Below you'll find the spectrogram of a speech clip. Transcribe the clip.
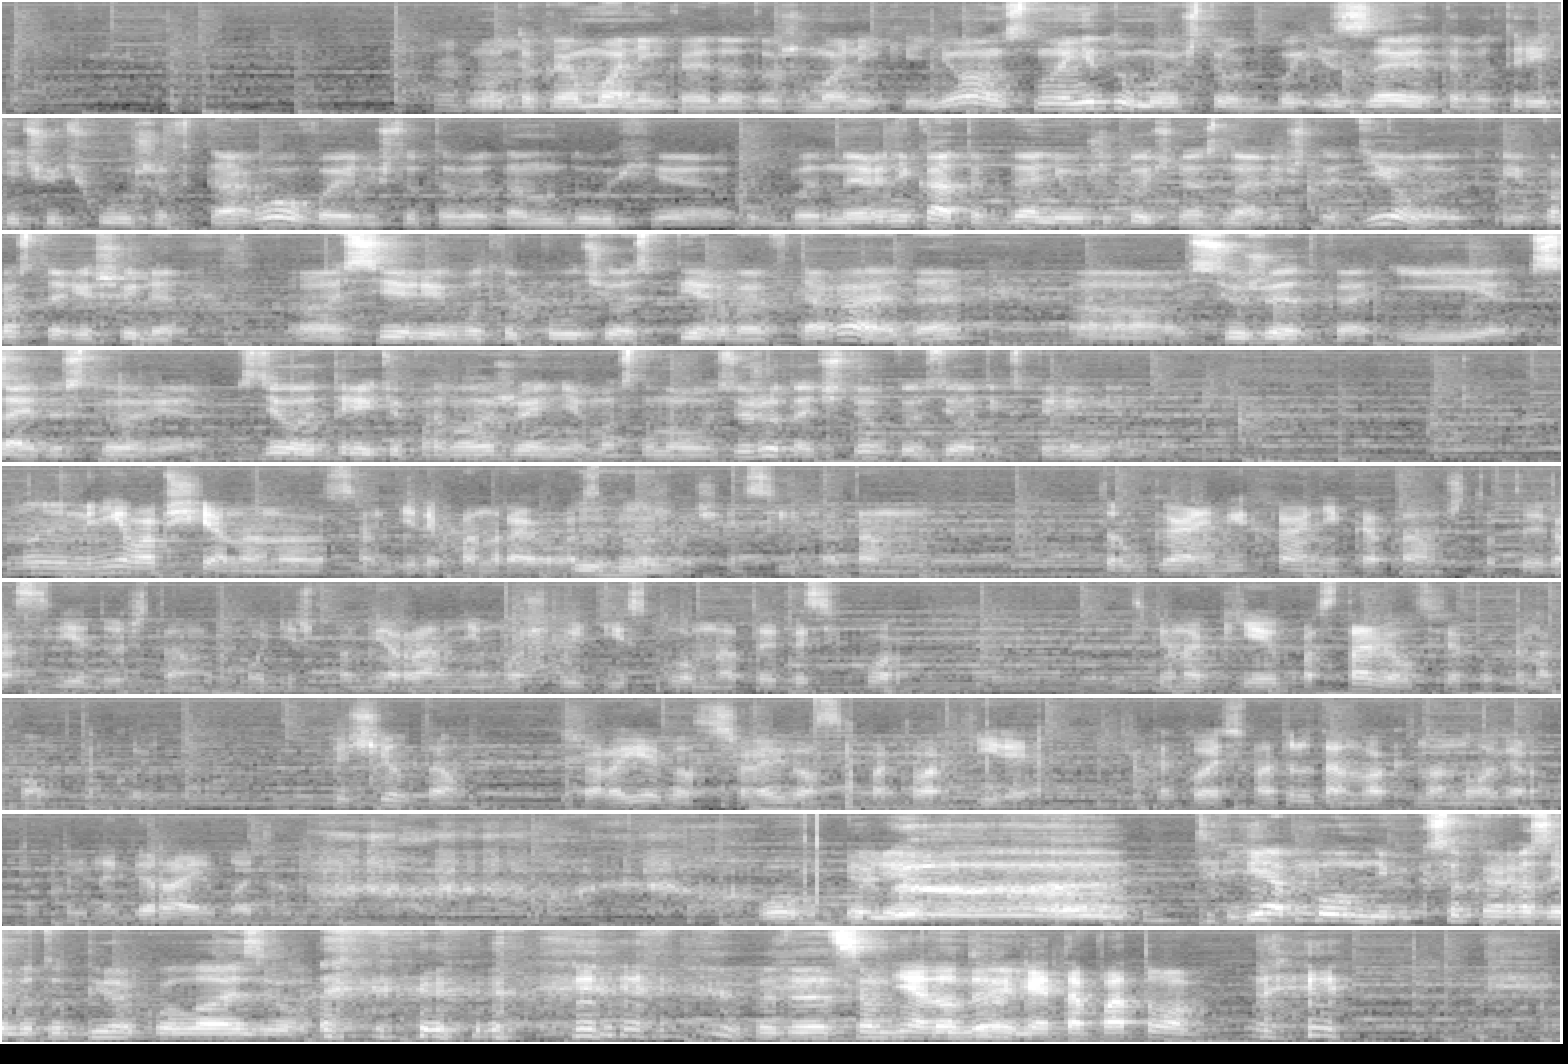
Мгм. Вот такая маленькая, да, тоже маленький нюанс. Но я не думаю, что как бы из-за этого третий чуть хуже второго или что-то в этом духе. Как бы наверняка тогда они уже точно знали, что делают, и просто решили э, серию, вот как получилась первая, вторая, да, э, сюжетка и сайд-история, сделать третью продолжением основного сюжета, а четвертую сделать экспериментом. Ну и мне вообще она на самом деле понравилась Мгм. тоже очень сильно. Там другая механика, там, что ты расследуешь, там, ходишь по мирам, не можешь выйти из комнаты. До сих пор спинок я её поставил себе только на комп такой. Включил там, шароебился, шароебился по квартире. Такой смотрю там в окно номер, такой набираю его там. Ох, блин. Я помню, как сколько раз я в эту дырку лазил. Вот этот сам Не, ну дырка это потом.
